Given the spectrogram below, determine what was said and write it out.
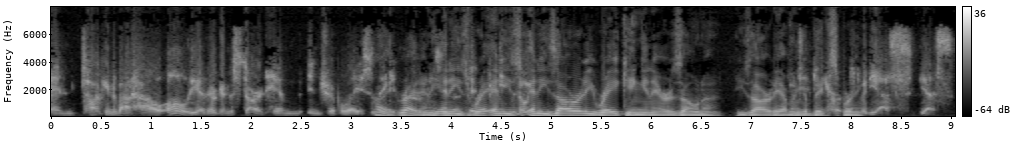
and talking about how oh yeah they're going to start him in AAA. So right, right, and, he, and he's ra- and he's and he's already raking in Arizona. He's already having a big hurt, spring. But yes, yes.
